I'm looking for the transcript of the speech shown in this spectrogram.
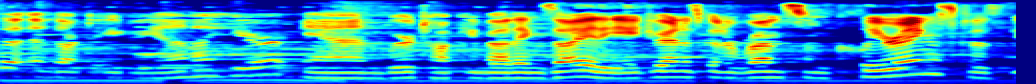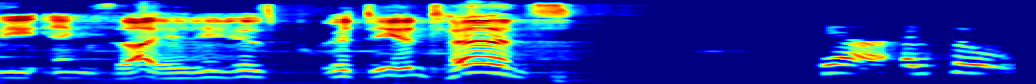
Lisa and Dr. Adriana here, and we're talking about anxiety. Adriana's going to run some clearings because the anxiety is pretty intense. Yeah, and so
